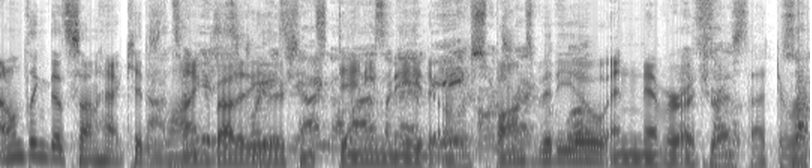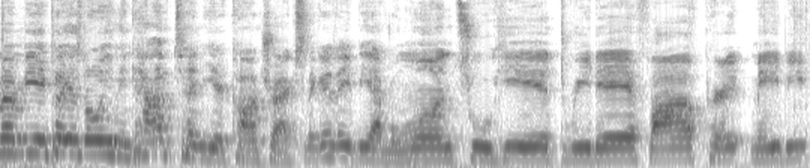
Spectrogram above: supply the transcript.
I don't think that Sun Hat Kid Nah, is lying about is it either, since ain't gonna lie, Danny like made a response video and never Like, addressed some, that directly. Some NBA players don't even have 10 year contracts. Nigga, they be having one, two here, three there, five per, maybe.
